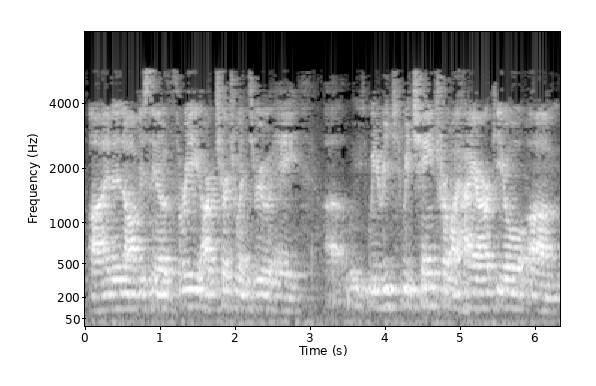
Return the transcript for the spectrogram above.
Uh, and then obviously, you know, 03, our church went through a, uh, we, we, we changed from a hierarchical um,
